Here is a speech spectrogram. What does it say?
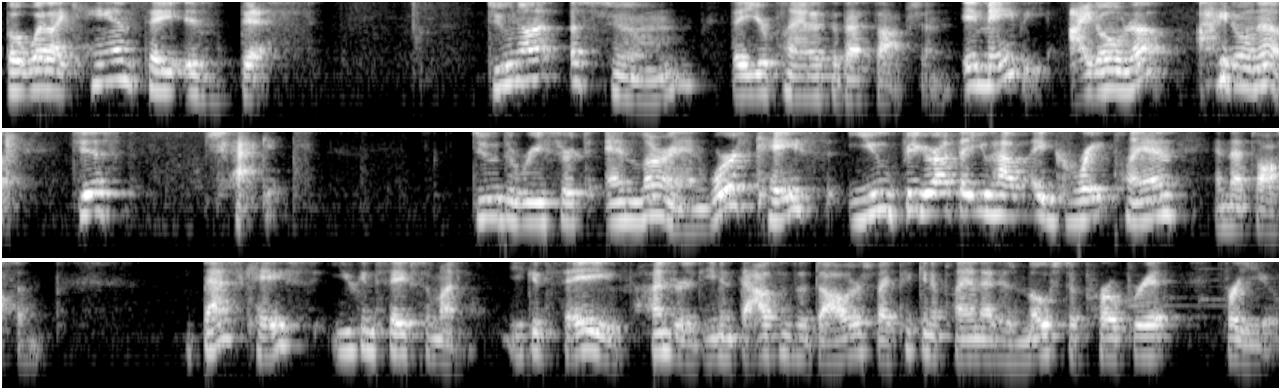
But what I can say is this do not assume that your plan is the best option. It may be. I don't know. I don't know. Just check it do the research and learn. And worst case, you figure out that you have a great plan and that's awesome. Best case, you can save some money. You could save hundreds, even thousands of dollars by picking a plan that is most appropriate for you.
